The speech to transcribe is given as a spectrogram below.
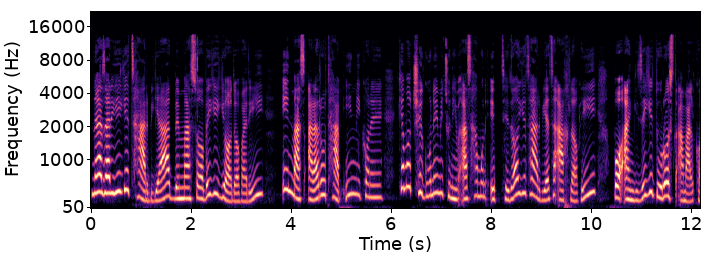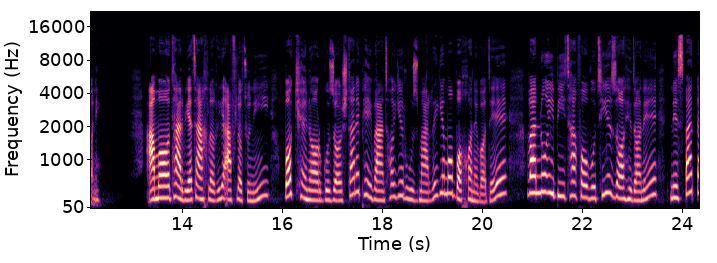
نظریه تربیت به مسابه یادآوری این مسئله رو تبیین می‌کنه که ما چگونه می‌تونیم از همون ابتدای تربیت اخلاقی با انگیزه درست عمل کنیم. اما تربیت اخلاقی افلاتونی با کنار گذاشتن پیوندهای روزمره ما با خانواده و نوعی بیتفاوتی زاهدانه نسبت به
